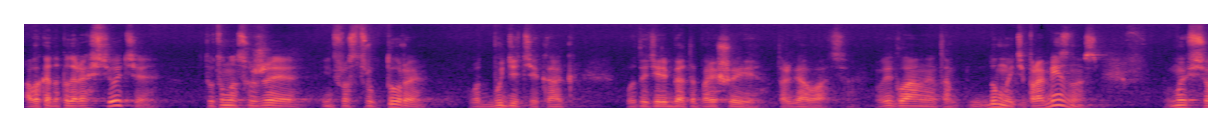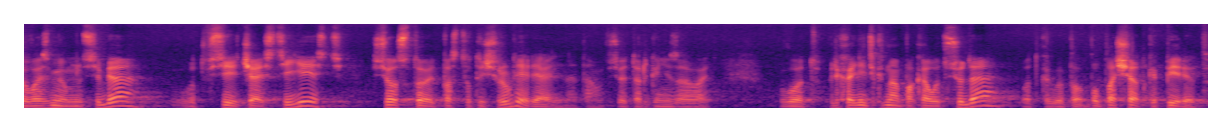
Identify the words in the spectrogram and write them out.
а вы когда подрастете, тут у нас уже инфраструктура, вот будете как вот эти ребята большие торговаться. Вы, главное, там, думайте про бизнес, мы все возьмем на себя, вот все части есть, все стоит по 100 тысяч рублей реально там все это организовать. Вот, приходите к нам пока вот сюда, вот как бы площадка перед,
